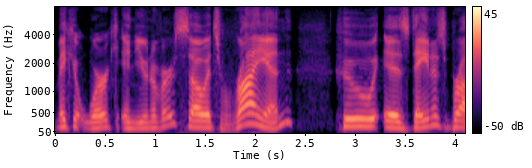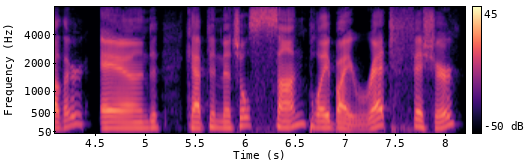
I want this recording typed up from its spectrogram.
make it work in universe. So it's Ryan, who is Dana's brother and Captain Mitchell's son, played by Rhett Fisher.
